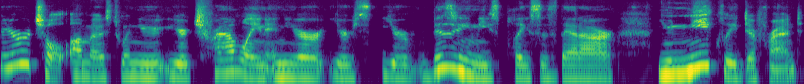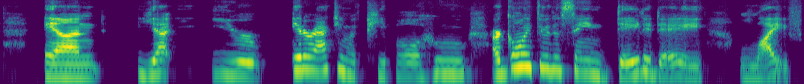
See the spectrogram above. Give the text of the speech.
spiritual almost when you you're traveling and you're you're you're visiting these places that are uniquely different. And yet you're interacting with people who are going through the same day-to-day life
